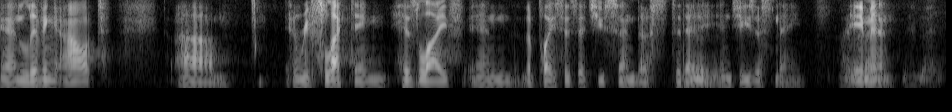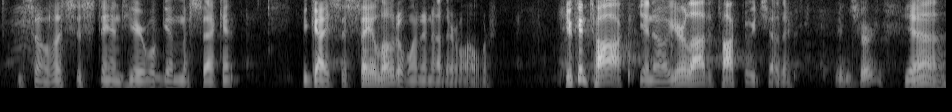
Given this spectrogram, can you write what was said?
and living out um, and reflecting his life in the places that you send us today. Mm. In Jesus' name, amen. amen. amen. And so let's just stand here. We'll give him a second. You guys just say hello to one another while we're. You can talk, you know, you're allowed to talk to each other. In church? Yeah.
